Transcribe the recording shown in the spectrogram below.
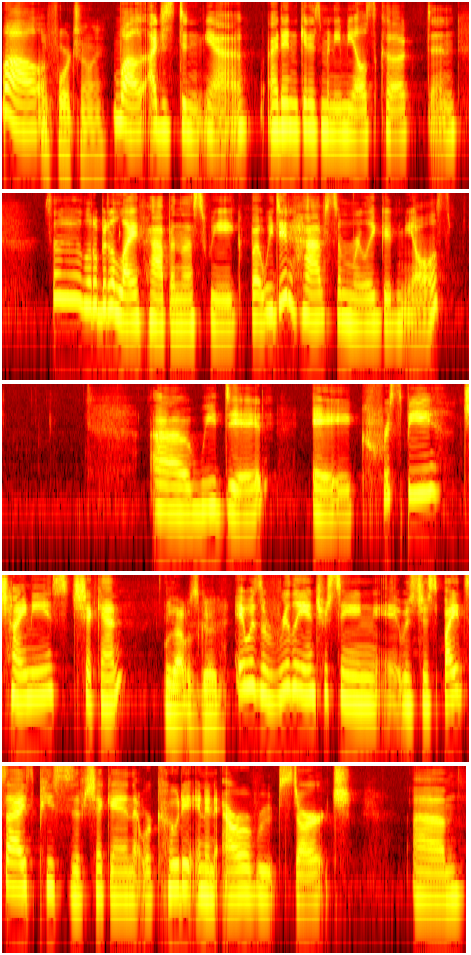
Well, unfortunately. Well, I just didn't. Yeah, I didn't get as many meals cooked, and so a little bit of life happened this week. But we did have some really good meals. Uh, we did a crispy Chinese chicken. Well, that was good. It was a really interesting. It was just bite-sized pieces of chicken that were coated in an arrowroot starch, um,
